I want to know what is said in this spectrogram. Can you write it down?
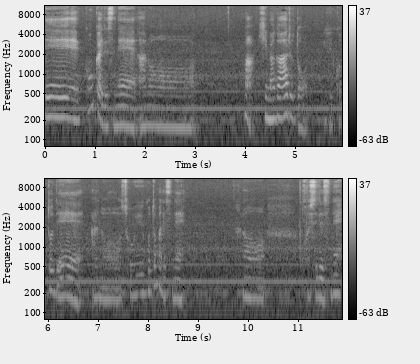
で今回ですねあのまあ暇があるということであのそういうこともですねあのこうしてですね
